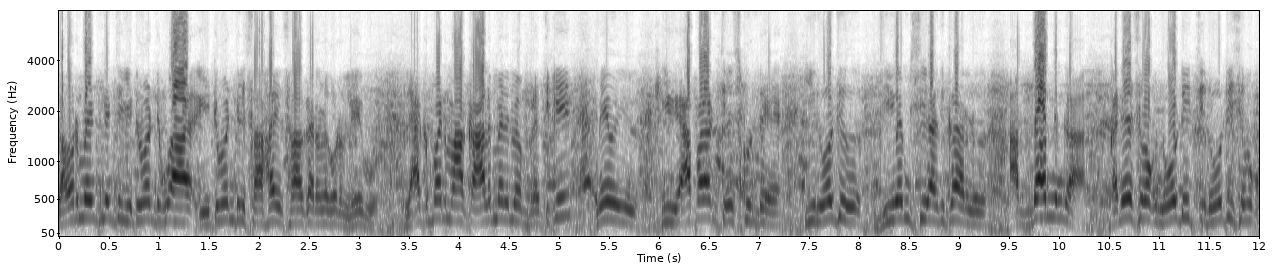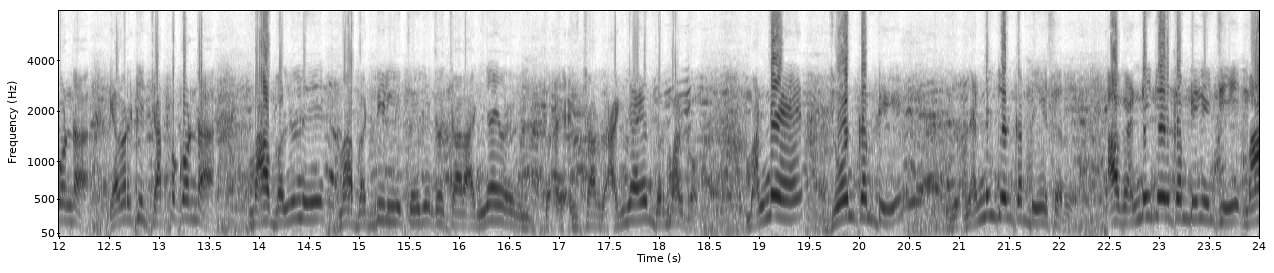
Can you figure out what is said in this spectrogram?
గవర్నమెంట్ నుంచి ఎటువంటి ఇటువంటి ఎటువంటి సహాయ సహకారాలు కూడా లేవు. లేకపోతే మా కాళ్ళ మీద మేము బ్రతికి మేము ఈ- వ్యాపారం చేసుకుంటే ఈరోజు జిఎంసీ అధికారులు అర్ధాంతంగా కనీసం ఒక నోటీస్ నోటీస్ ఇవ్వకుండా ఎవరికి చెప్పకుండా మా బళ్ళని మా బడ్డీల్ని తొలగించడం చాలా అన్యాయం చాలా అన్యాయం దుర్మార్గం. మొన్నే zone committee vending zone committee చేశారు ఆ వెండింగ్ జోన్ కమిటీ నుంచి మా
